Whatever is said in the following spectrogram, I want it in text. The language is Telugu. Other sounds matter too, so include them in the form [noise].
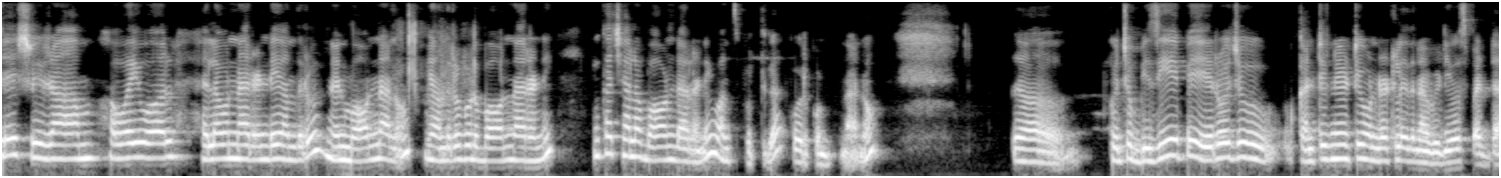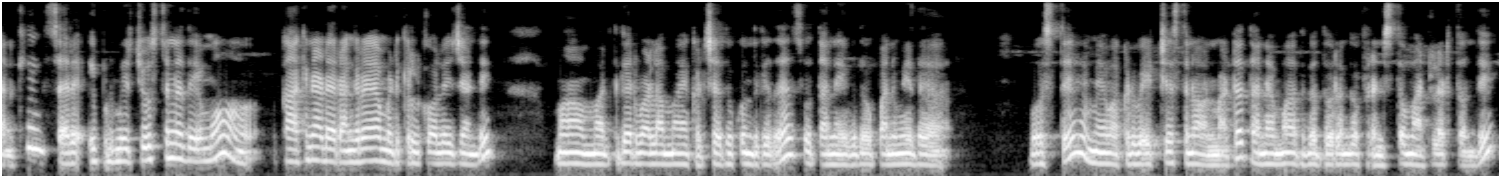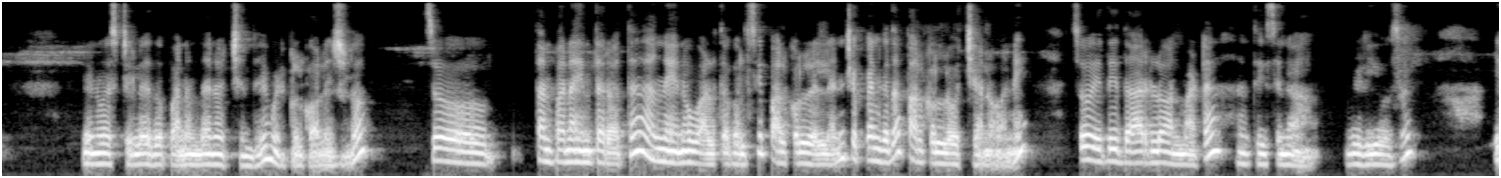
జై శ్రీరామ్. హవై వాల్ ఎలా ఉన్నారండి అందరూ? నేను బాగున్నాను. మీ అందరూ కూడా బాగున్నారని ఇంకా చాలా బాగుండాలని మనస్ఫూర్తిగా కోరుకుంటున్నాను. కొంచెం బిజీ అయిపోయి ఏ రోజు కంటిన్యూటీ ఉండట్లేదు నా వీడియోస్ పెట్టడానికి. సరే ఇప్పుడు మీరు చూస్తున్నదేమో కాకినాడ రంగరాయ మెడికల్ కాలేజ్ అండి. మా మరిది గారు వాళ్ళ అమ్మాయి అక్కడ చదువుకుంది కదా సో తను ఏదో పని మీద వస్తే మేము అక్కడ వెయిట్ చేస్తున్నాం అనమాట తనేమో అదిగా దూరంగా ఫ్రెండ్స్తో మాట్లాడుతుంది. యూనివర్సిటీలో ఏదో పని ఉందని వచ్చింది మెడికల్ కాలేజ్లో సో తన పని అయిన తర్వాత నేను వాళ్ళతో కలిసి పాలకొల్లు వెళ్ళాను. చెప్పాను కదా పాల్కొల్లో వచ్చాను అని. సో ఇది దారిలో అనమాట తీసిన వీడియోస్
